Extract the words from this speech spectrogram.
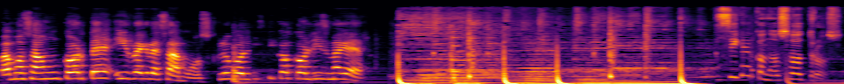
vamos a un corte y regresamos. Club Holístico con Liz Maguer. Sigue con nosotros.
